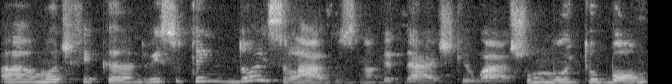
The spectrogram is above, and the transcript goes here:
uh, modificando. Isso tem dois lados, na verdade, que eu acho. Um muito bom,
